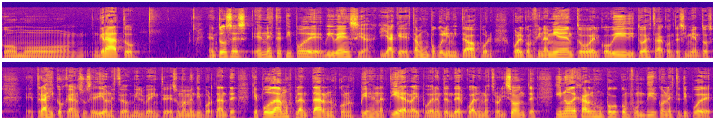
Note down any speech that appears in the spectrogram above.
como grato. Entonces, en este tipo de vivencias, ya que estamos un poco limitados por, por el confinamiento, el COVID y todos estos acontecimientos eh, trágicos que han sucedido en este 2020, es sumamente importante que podamos plantarnos con los pies en la tierra y poder entender cuál es nuestro horizonte y no dejarnos un poco confundir con este tipo de,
